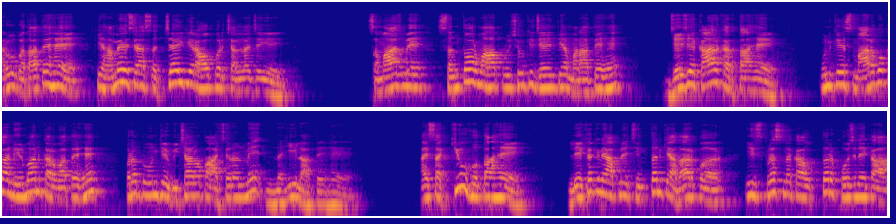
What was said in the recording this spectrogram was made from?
और वो बताते हैं कि हमेशा सच्चाई के राहों पर चलना चाहिए। समाज में संतों और महापुरुषों की जयंतियाँ मनाते हैं, जय जयकार करता है, उनके स्मारकों का निर्माण करवाते हैं, परंतु उनके विचारों का आचरण में नहीं लाते हैं। ऐसा क्यों होता है? लेखक ने अपने चिंतन के आधार पर इस प्रश्न का उत्तर खोजने का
